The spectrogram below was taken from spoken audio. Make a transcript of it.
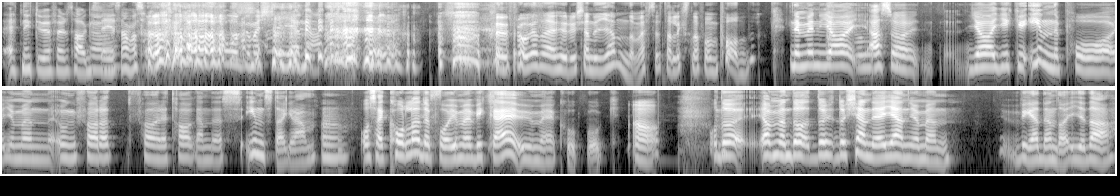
ett nytt UF-företag säger samma sak. Fråga med tjejerna. För Frågan är hur du kände igen dem efter att ha lyssnat på en podd. Nej men jag, alltså, jag gick ju in på ju, men, Ung Före- Företagandes Instagram Mm. och så här, kollade på ju, men, vilka är Umeå kokbok. Ja. Och då, ja, men då, då, då kände jag igen ju, men, vdn då, Ida.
